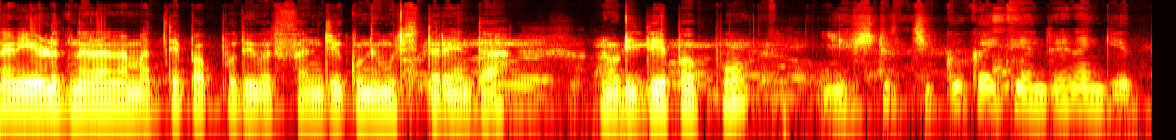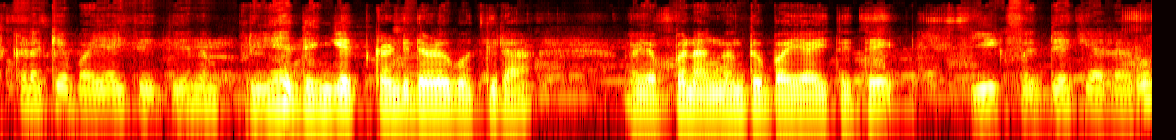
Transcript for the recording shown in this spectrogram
ನಾನು ಹೇಳಿದ್ನಲ್ಲ, ನಮ್ಮ ಅತ್ತೆ ಪಪ್ಪುದು ಇವತ್ತು ಸಂಜೆ ಗುಣಿ ಮುಚ್ತಾರೆ ಅಂತ. ನೋಡಿದ್ದೆ ಪಪ್ಪು. ಎಷ್ಟು ಚಿಕ್ಕಕ್ಕೈತಿ ಅಂದರೆ ನಂಗೆ ಎತ್ಕೊಳಕ್ಕೆ ಭಯ ಆಯ್ತೈತೆ. ನಮ್ಮ ಪ್ರಿಯದ ಹೆಂಗೆ ಎತ್ಕೊಂಡಿದ್ದಾಳೆ ಗೊತ್ತಿಲ್ಲ. ಅಯ್ಯಪ್ಪ, ನಂಗಂತೂ ಭಯ ಆಯ್ತೈತೆ. ಈಗ ಸದ್ಯಕ್ಕೆ ಎಲ್ಲರೂ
